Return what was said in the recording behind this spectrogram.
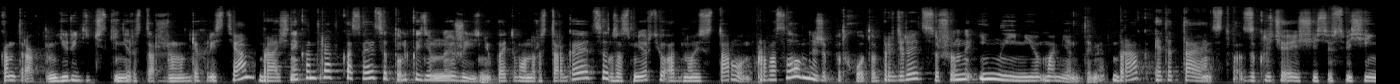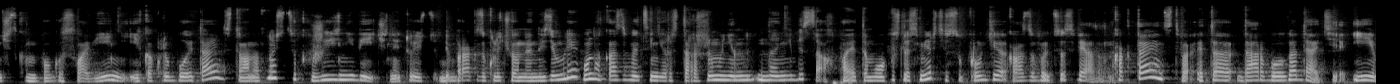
контрактом юридически нерасторжимым для христиан. Брачный контракт касается только земной жизни, поэтому он расторгается за смертью одной из сторон. Православный же подход определяется совершенно иными моментами. Брак – это таинство, заключающееся в священническом благословении, и как любое таинство, оно относится к жизни вечной. То есть брак, заключенный на земле, земле, он оказывается нерасторжимым на небесах. Поэтому после смерти супруги оказываются связаны. Как таинство – это дар благодати. И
